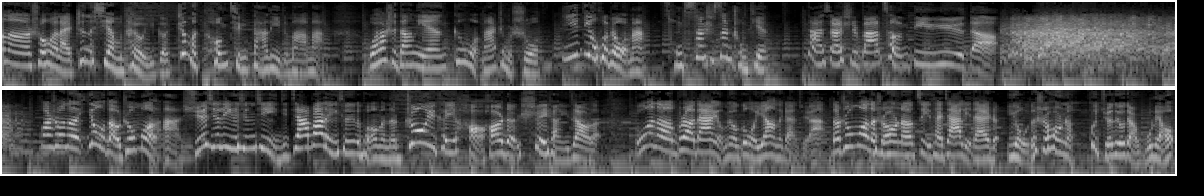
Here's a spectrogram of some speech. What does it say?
过呢，说回来，真的羡慕他有一个这么通情达理的妈妈。我要是当年跟我妈这么说，一定会被我妈从三十三重天打下十八层地狱的。话说呢，又到周末了啊！学习了一个星期以及加班了一个星期的朋友们呢，终于可以好好的睡上一觉了。不过呢，不知道大家有没有跟我一样的感觉啊？到周末的时候呢，自己在家里待着，有的时候呢会觉得有点无聊。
